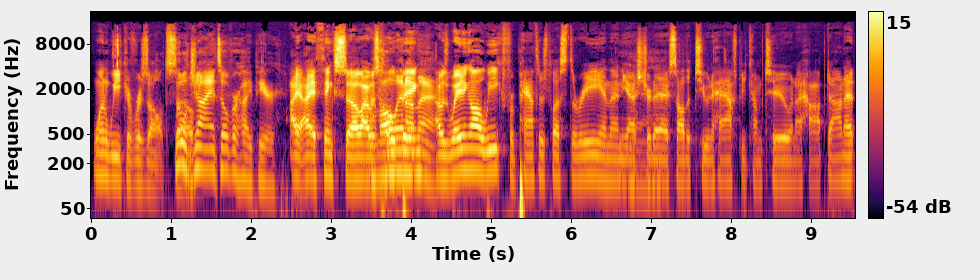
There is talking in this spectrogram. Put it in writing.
one week of results. So Little Giants overhype here. I, I think so. I was all in on hoping. that. I was waiting all week for Panthers plus three, and then yesterday I saw the two and a half become two, and I hopped on it.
